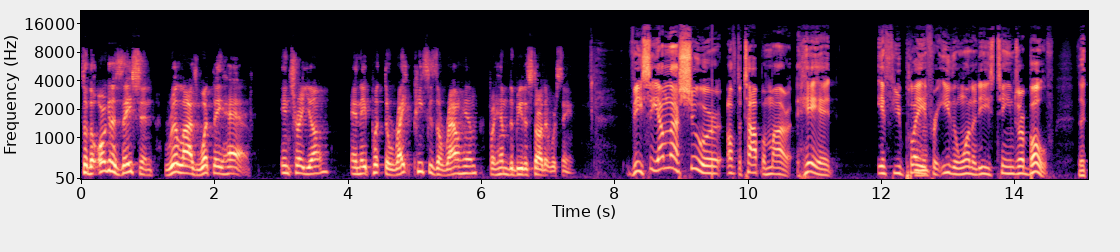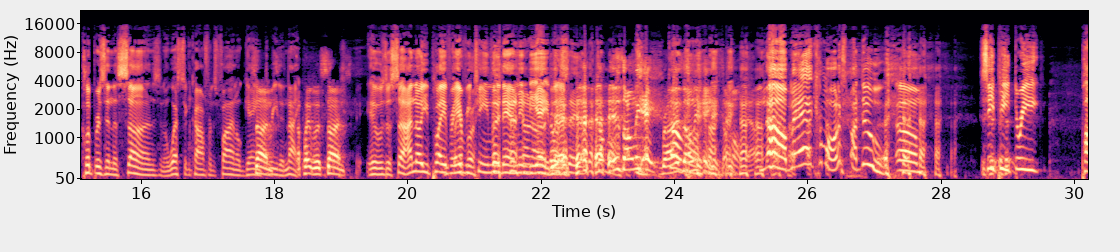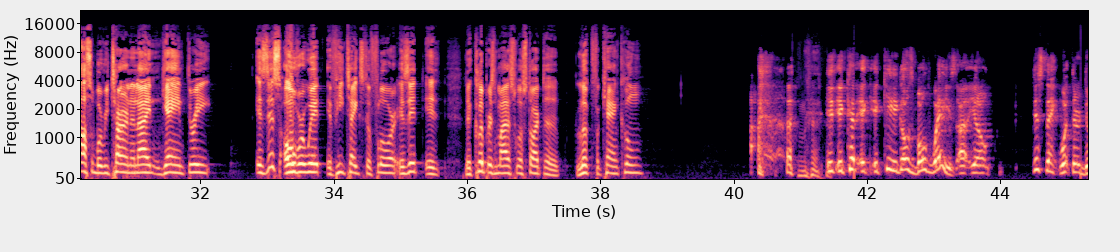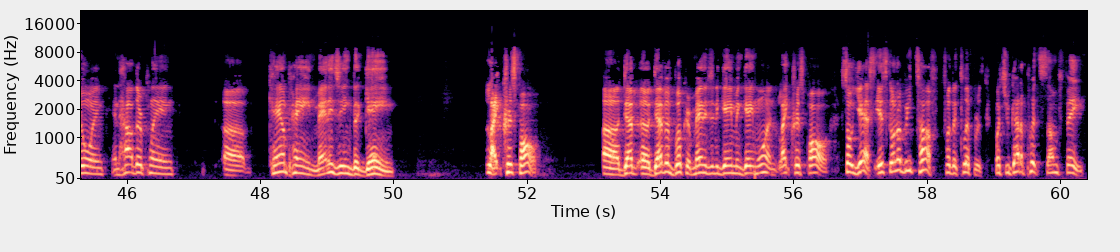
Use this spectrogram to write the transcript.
So the organization realized what they have in Trae Young, and they put the right pieces around him for him to be the star that we're seeing. VC, I'm not sure off the top of my head if you played mm-hmm. for either one of these teams or both the Clippers and the Suns in the Western Conference Final Game Suns. Three tonight. I played with the Suns. It was a Sun. I know you played for every for, team in the damn no, NBA, no, but it's only eight, bro. Come it's on. only eight. Come on now. No, man, come on. That's my dude. Um, CP3 possible return tonight in Game Three. Is this over with if he takes the floor? Is it? Is, the Clippers might as well start to look for Cancun. it, it could it, it, it, goes both ways. Uh, you know, just think what they're doing and how they're playing uh, campaign, managing the game like Chris Paul. Uh, Dev, uh, Devin Booker managing the game in game one like Chris Paul. So, yes, it's going to be tough for the Clippers, but you got to put some faith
